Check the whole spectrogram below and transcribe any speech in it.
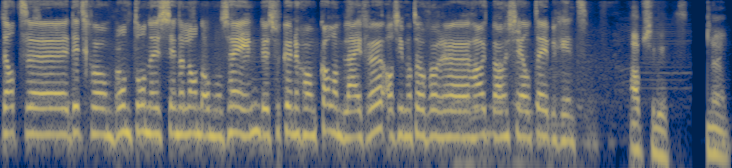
Dat uh, dit gewoon bonton is in de landen om ons heen. Dus we kunnen gewoon kalm blijven als iemand over uh, houtbouw en CLT begint. Absoluut. Nee.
